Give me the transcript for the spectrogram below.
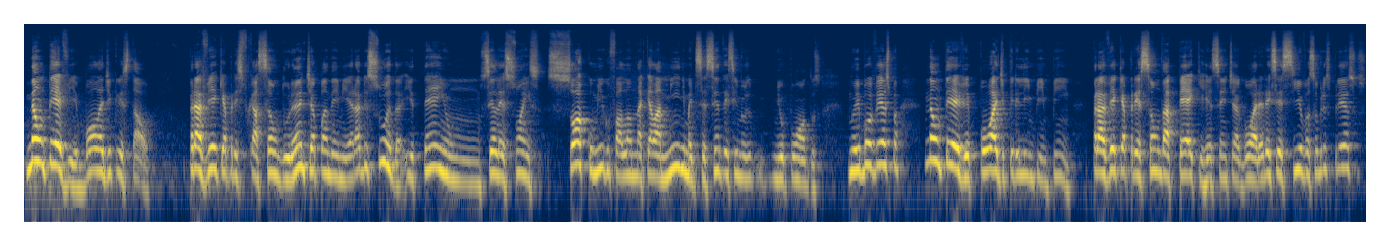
Não teve bola de cristal para ver que a precificação durante a pandemia era absurda e tem um, seleções só comigo falando naquela mínima de 65 mil, mil pontos no Ibovespa. Não teve pode pim para ver que a pressão da PEC recente agora era excessiva sobre os preços.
